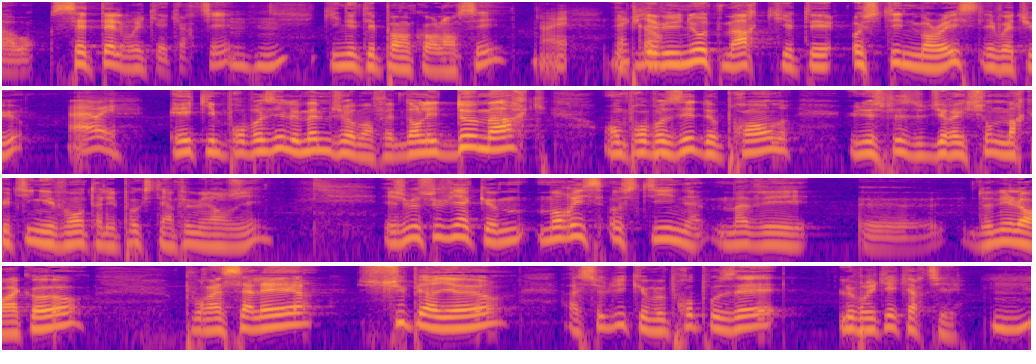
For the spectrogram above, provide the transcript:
Bon, C'était le briquet Cartier, mhm. qui n'était pas encore lancé. et puis il y avait une autre marque qui était Austin Morris, les voitures. Ah et qui me proposait le même job en fait. Dans les deux marques, on me proposait de prendre une espèce de direction de marketing et vente. À l'époque, c'était un peu mélangé. Et je me souviens que Maurice Austin m'avait euh, donné leur accord pour un salaire supérieur à celui que me proposait le briquet quartier. Mhm.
